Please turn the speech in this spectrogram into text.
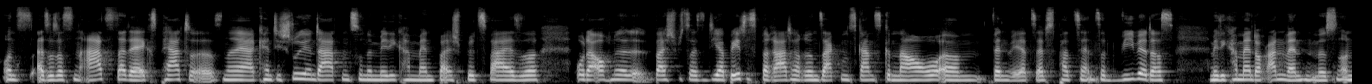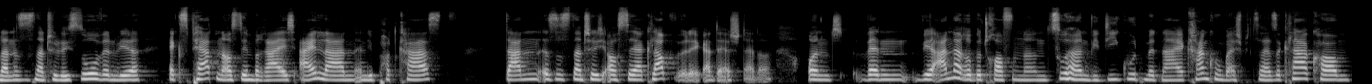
uns, also dass ein Arzt da der Experte ist. Ne? Er kennt die Studiendaten zu einem Medikament beispielsweise oder auch eine beispielsweise Diabetesberaterin sagt uns ganz genau, ähm, wenn wir jetzt selbst Patient sind, wie wir das Medikament auch anwenden müssen. Und dann ist es natürlich so, wenn wir Experten aus dem Bereich einladen in die Podcasts, dann ist es natürlich auch sehr glaubwürdig an der Stelle. Und wenn wir andere Betroffenen zuhören, wie die gut mit einer Erkrankung beispielsweise klarkommen,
